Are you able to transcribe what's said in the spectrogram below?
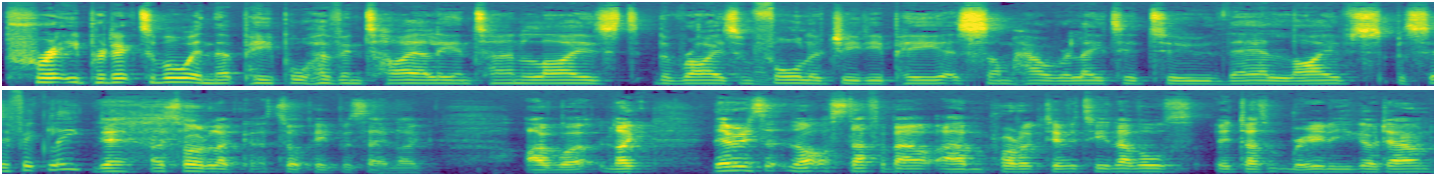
pretty predictable in that people have entirely internalized the rise and fall of GDP as somehow related to their lives specifically. yeah, I saw like I saw people say like I work like there is a lot of stuff about um, productivity levels. It doesn't really go down.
